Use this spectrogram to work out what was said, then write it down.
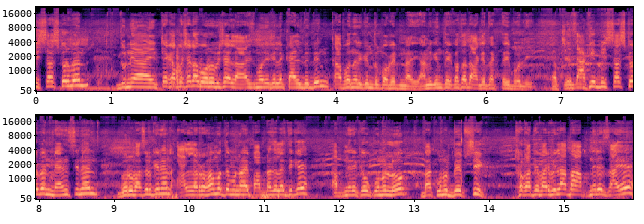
বিশ্বাস করবেন দুনিয়ায় টাকা পয়সাটা বড় বিষয়। লাশ মরে গেলে কাল দুদিন কাপনের কিন্তু পকেট নাই। আমি কিন্তু এই কথাটা আগে থাকতেই বলি। আচ্ছা। যে যাকে বিশ্বাস করবেন ম্যান চিনেন গরু বাছুর কিনেন আল্লাহ রহমতে মনে হয় পাবনা জেলা থেকে আপনারা কেউ কোনো লোক বা কোনো ব্যবসায়িক ঠকাতে পারবি না বা আপনারা যায়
